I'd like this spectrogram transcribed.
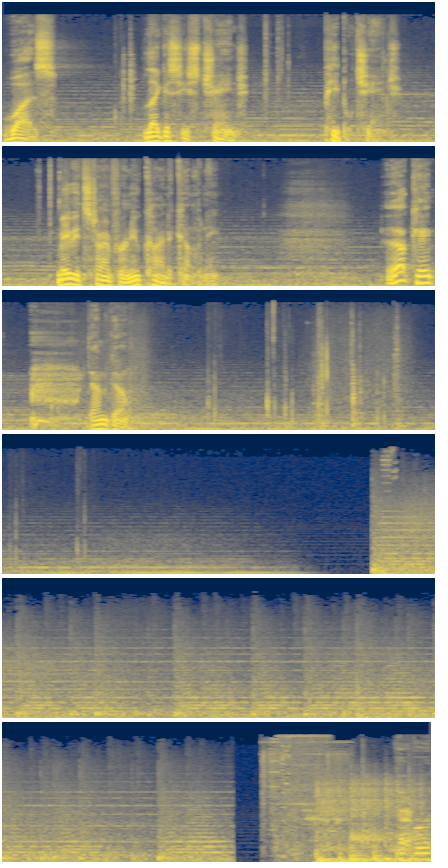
Was. Legacies change. People change. Maybe it's time for a new kind of company. Okay, down to go. Pepper,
